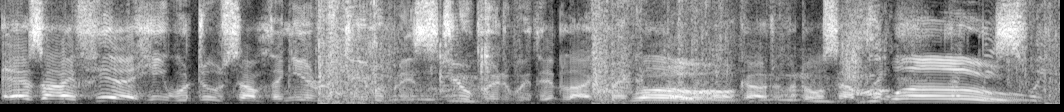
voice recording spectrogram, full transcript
As I fear he would do something irredeemably stupid with it, like make a Whoa. mohawk out of it or something. Whoa. Let me sweeten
